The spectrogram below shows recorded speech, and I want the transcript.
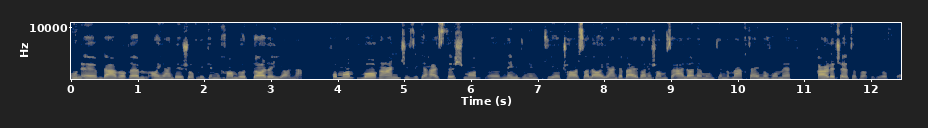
اون در واقع آینده شغلی که می‌خوام رو داره یا نه؟ خب ما واقعا چیزی که هستش ما نمی‌دونیم توی چهار سال آینده برای دانش آموز الانمون که مقطع نهمه قراره چه اتفاقی بیفته؟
